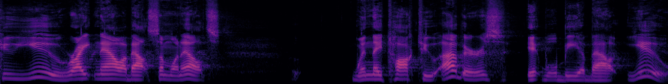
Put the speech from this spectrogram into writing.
to you right now about someone else, when they talk to others, it will be about you.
